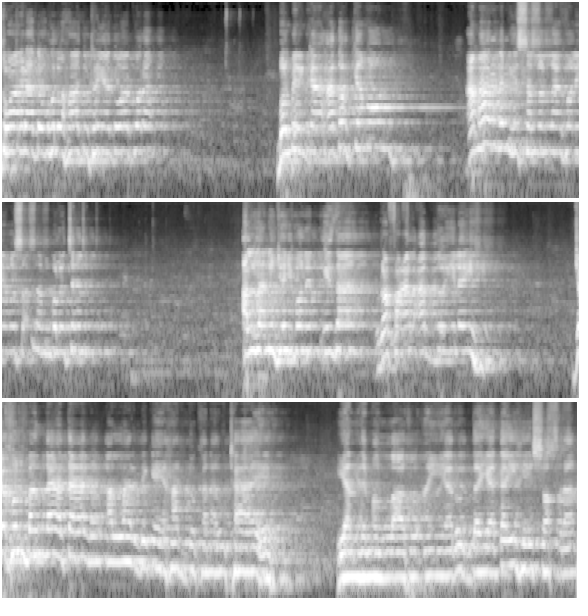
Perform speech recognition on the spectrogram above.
দোয়ার আদব হলো হাত উঠাইয়া দোয়া করা। বলবেন, এটা আদব কেমন? আমার নবী সাল্লাল্লাহু আলাইহি ওয়াসাল্লাম বলেছেন, আল্লাহ নিজেই বলেন ইজা রাফাআল আব্দু ইলাইহি। যখন বান্দা তার আল্লাহর দিকে হাত দুখানা উঠায়, ইয়ানদিমুল্লাহু আন ইয়ারুদ্দা ইয়াদাইহি সফরান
